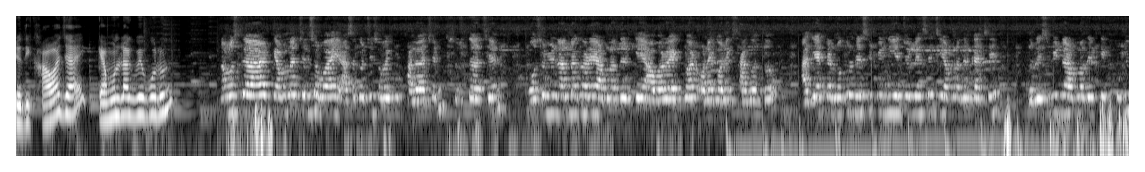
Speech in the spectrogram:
যদি খাওয়া যায়, কেমন লাগবে বলুন? নমস্কার, কেমন আছেন সবাই? আশা করছি সবাই খুব ভালো আছেন, সুস্থ আছেন। মৌসুমী রান্নাঘরে আপনাদেরকে আবারও একবার অনেক অনেক স্বাগত। আজকে একটা নতুন রেসিপি নিয়ে চলে এসেছি আপনাদের কাছে। তো রেসিপিটা আপনাদেরকে খুবই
